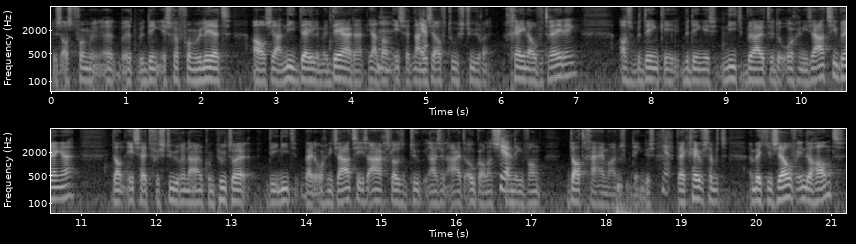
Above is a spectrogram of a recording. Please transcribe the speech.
Dus als het- het beding is geformuleerd als ja, niet delen met derden, ja, dan Hmm, is het naar ja. jezelf toesturen geen overtreding. Als het beding, beding is niet buiten de organisatie brengen, dan is het versturen naar een computer die niet bij de organisatie is aangesloten, natuurlijk naar zijn aard ook al een schending van dat geheimhoudingsbeding. Dus Ja. werkgevers hebben het een beetje zelf in de hand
